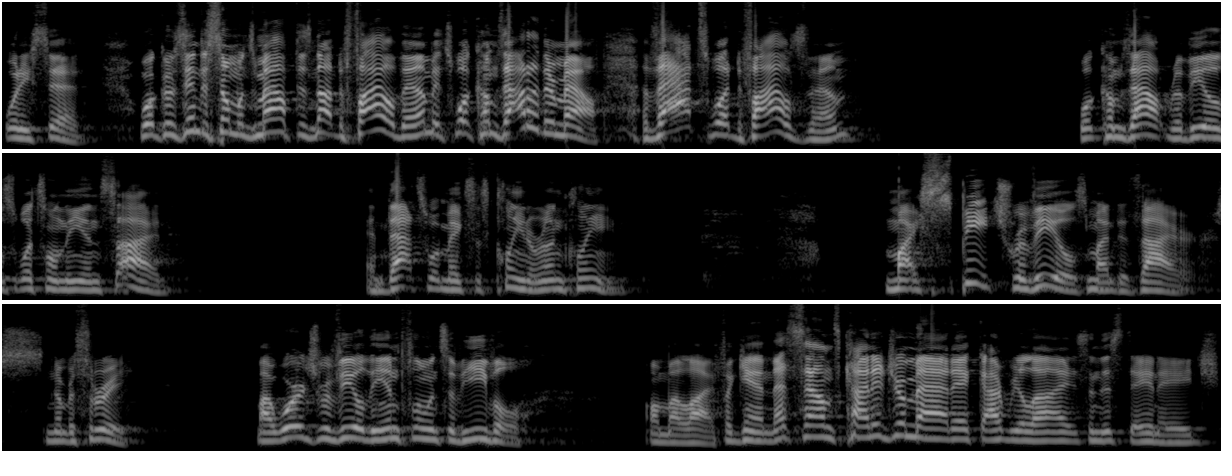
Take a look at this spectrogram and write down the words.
what he said What goes into someone's mouth does not defile them, it's what comes out of their mouth. That's what defiles them. What comes out reveals what's on the inside. And that's what makes us clean or unclean. My speech reveals my desires. Number three, my words reveal the influence of evil on my life. Again, that sounds kind of dramatic, I realize, in this day and age.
